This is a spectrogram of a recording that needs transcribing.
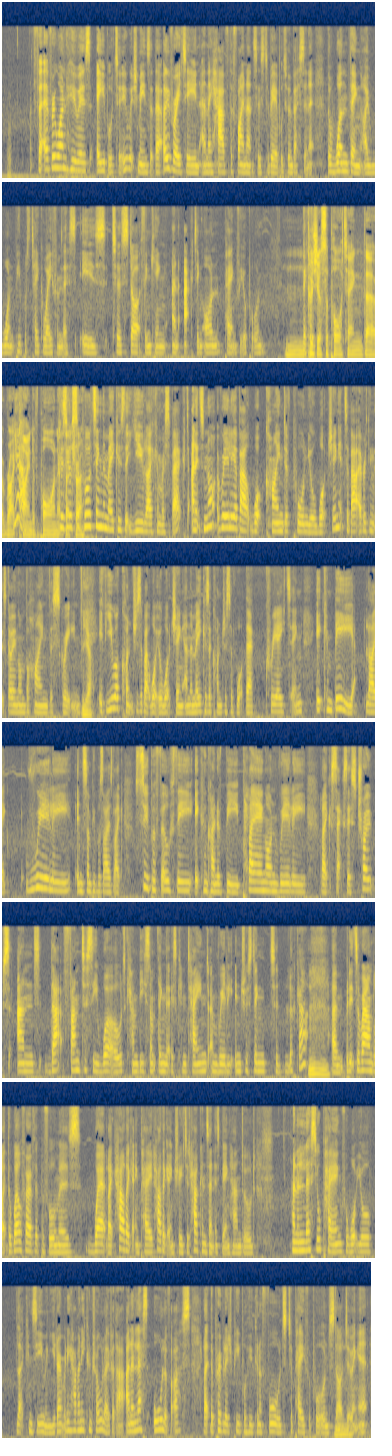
for everyone who is able to, which means that they're over 18 and they have the finances to be able to invest in it, the one thing I want people to take away from this is to start thinking and acting on paying for your porn. Mm, because you're supporting the right Yeah. kind of porn, because you're supporting the makers that you like and respect and it's not really about what kind of porn you're watching it's about everything that's going on behind the screen Yeah. if you are conscious about what you're watching and the makers are conscious of what they're creating it can be like really in some people's eyes like super filthy it can kind of be playing on really like sexist tropes and that fantasy world can be something that is contained and really interesting to look at Mm. um, but it's around like the welfare of the performers, where like how they're getting paid, how they're getting treated, how consent is being handled, and unless you're paying for what you're like consuming, you don't really have any control over that. And unless all of us, like the privileged people who can afford to pay for porn, start Mm. doing it.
